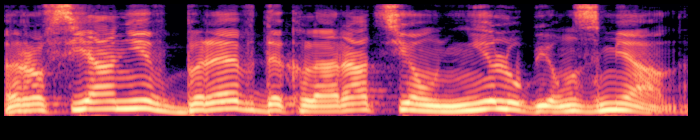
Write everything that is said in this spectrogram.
Rosjanie wbrew deklaracjom nie lubią zmian.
